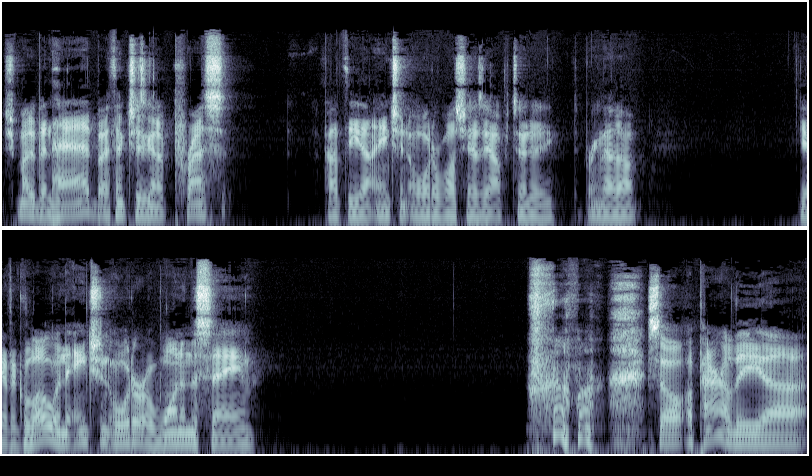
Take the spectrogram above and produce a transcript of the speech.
she might have been had, but I think she's going to press about the uh, ancient order while she has the opportunity to bring that up. Yeah, the glow and the ancient order are one and the same. so apparently, uh,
